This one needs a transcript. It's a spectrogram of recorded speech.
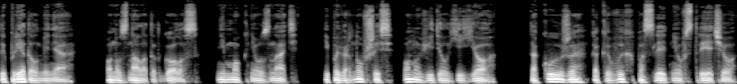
«Ты предал меня!» Он узнал этот голос, не мог не узнать и, повернувшись, он увидел ее, такую же, как и в их последнюю встречу,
